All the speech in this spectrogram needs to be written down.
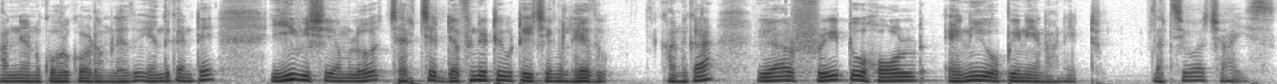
అని నేను కోరుకోవడం లేదు. ఎందుకంటే ఈ విషయంలో చర్చ డెఫినెటివ్ టీచింగ్ లేదు. కనుక you are free to hold any opinion on it. That's your choice.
